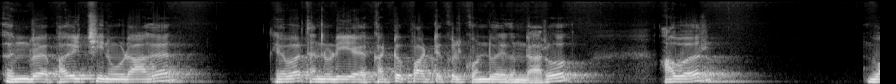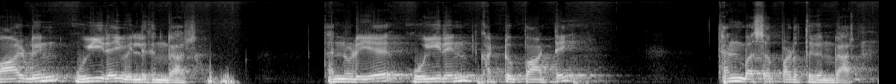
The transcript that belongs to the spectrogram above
என்ற பயிற்சியினூடாக எவர் தன்னுடைய கட்டுப்பாட்டுக்குள் கொண்டு வருகின்றாரோ அவர் வாழ்வின் உயிரை வெல்லுகின்றார். தன்னுடைய உயிரின் கட்டுப்பாட்டை தன்வசப்படுத்துகின்றார்.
